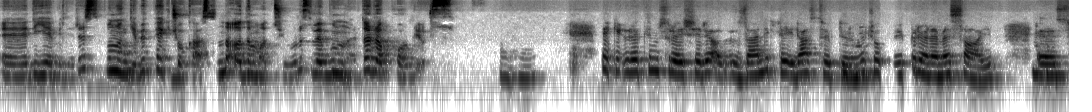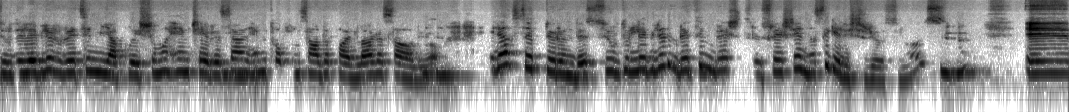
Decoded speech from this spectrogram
e, diyebiliriz. Bunun gibi pek çok aslında adım atıyoruz ve bunları da raporluyoruz. Hı hı. Peki üretim süreçleri özellikle ilaç sektöründe çok büyük bir öneme sahip. Hı hı. Ee, sürdürülebilir üretim yaklaşımı hem çevresel hem toplumsal da faydalar da sağlıyor. Hı hı. İlaç sektöründe sürdürülebilir üretim süreç- süreçlerini nasıl geliştiriyorsunuz? Hı hı. Ee,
